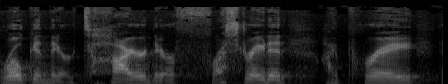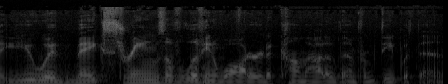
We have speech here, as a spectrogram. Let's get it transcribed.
broken, they are tired, they are frustrated. I pray that you would make streams of living water to come out of them from deep within.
